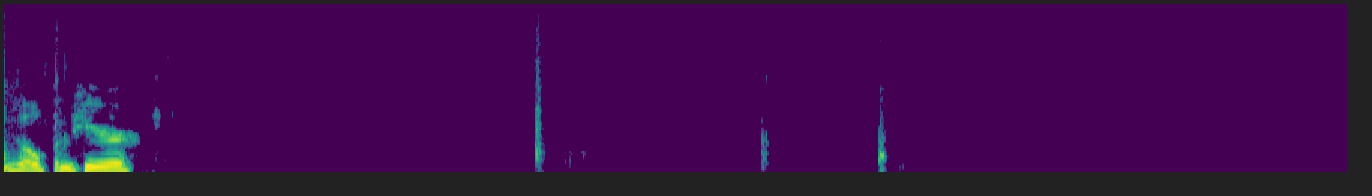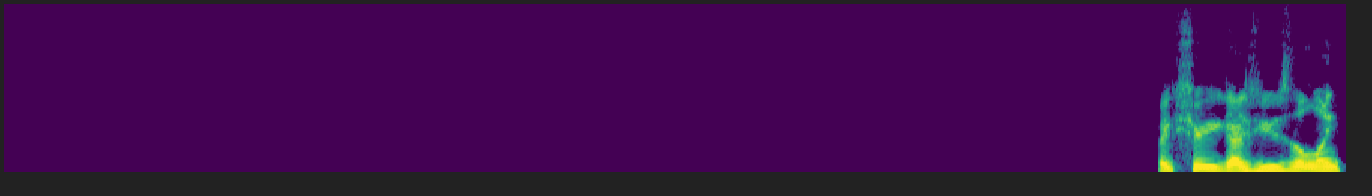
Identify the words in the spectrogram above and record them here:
He's open here. Make sure you guys use the link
